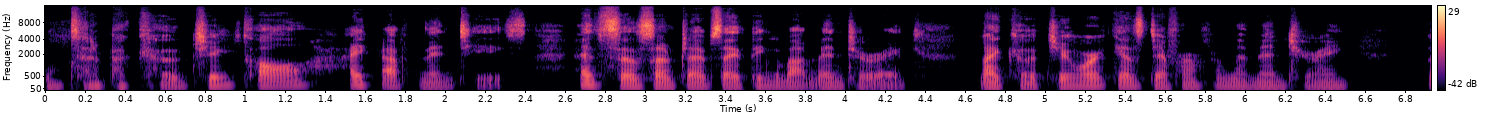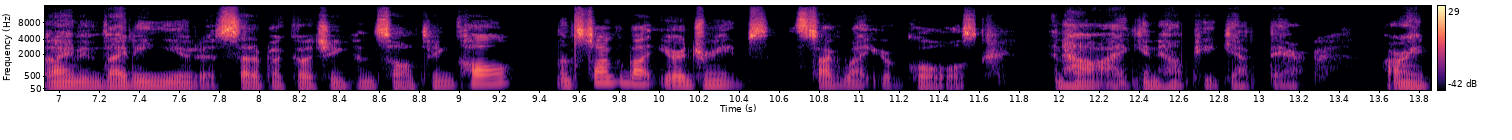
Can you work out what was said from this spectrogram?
we'll set up a coaching call. I have mentees. And so sometimes I think about mentoring. My coaching work is different from the mentoring, but I'm inviting you to set up a coaching consulting call. Let's talk about your dreams. Let's talk about your goals and how I can help you get there. All right.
